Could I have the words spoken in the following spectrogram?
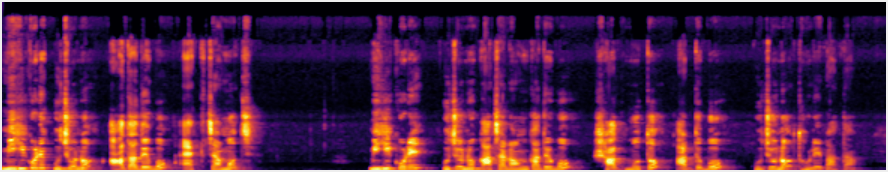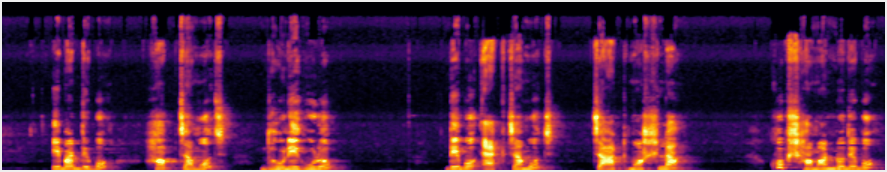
মিহি করে কুচোনো আদা দেব, এক চামচ। মিহি করে কুচোনো কাঁচা লঙ্কা দেব, স্বাদ মতো, আর দেবো কুচোনো ধনে পাতা। এবার দেব হাফ চামচ ধনে গুঁড়ো। দেব এক চামচ চাট মশলা। খুব সামান্য দেব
